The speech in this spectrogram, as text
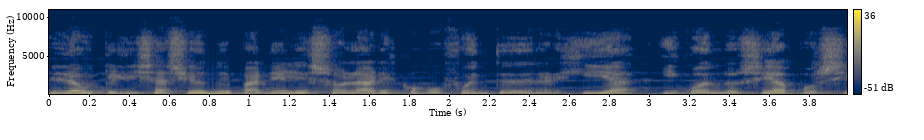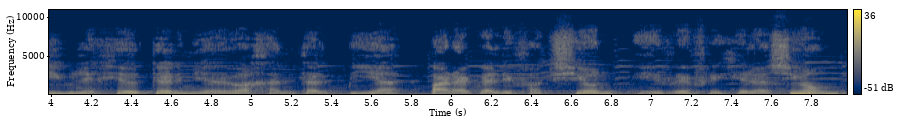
la utilización de paneles solares como fuente de energía y cuando sea posible geotermia de baja entalpía para calefacción y refrigeración,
